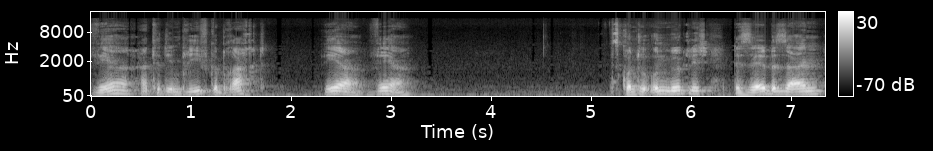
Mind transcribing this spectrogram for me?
Wer hatte den Brief gebracht? Wer, wer? Es konnte unmöglich derselbe sein,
